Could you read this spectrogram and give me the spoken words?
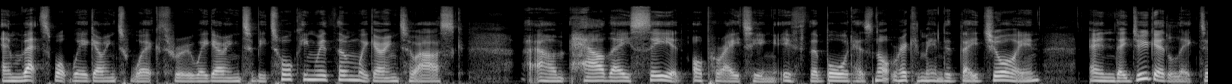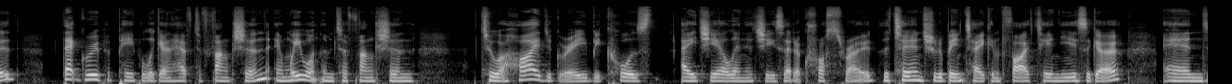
And that's what we're going to work through. We're going to be talking with them. We're going to ask um, how they see it operating. If the board has not recommended they join and they do get elected, that group of people are going to have to function, and we want them to function to a high degree because AGL Energy is at a crossroad. The turn should have been taken five, ten years ago, and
